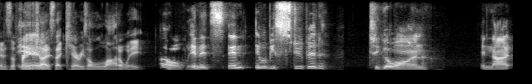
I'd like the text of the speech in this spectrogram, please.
It is a franchise that carries a lot of weight. Oh, and it's and it would be stupid to go on and not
